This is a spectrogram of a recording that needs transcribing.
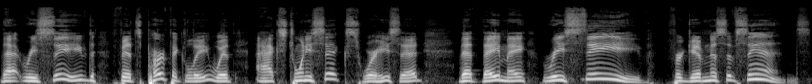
that received fits perfectly with Acts 26, where he said that they may receive forgiveness of sins.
